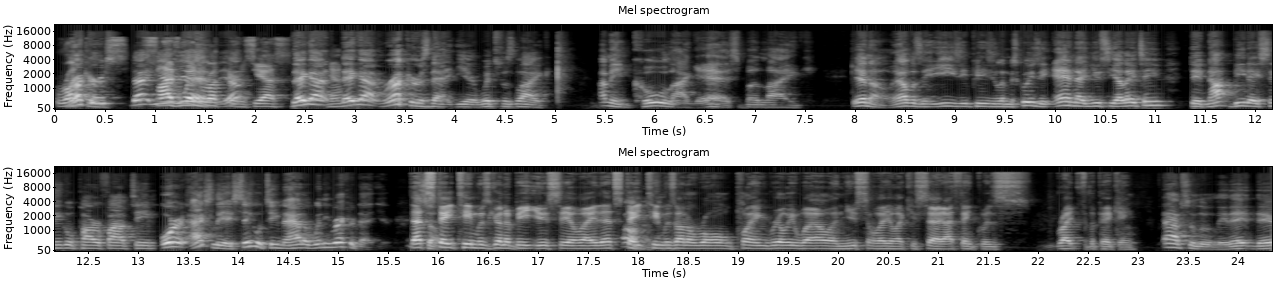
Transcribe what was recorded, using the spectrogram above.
rutgers, rutgers that year? Five win rutgers yes. They got yeah. they got rutgers that year which was like i mean cool i guess but like you know, that was an easy peasy lemon squeezy. And that UCLA team did not beat a single Power Five team, or actually a single team that had a winning record that year. That so. state team was going to beat UCLA. That state oh, team was on a roll, playing really well, and UCLA, like you said, I think was right for the picking. Absolutely, they they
